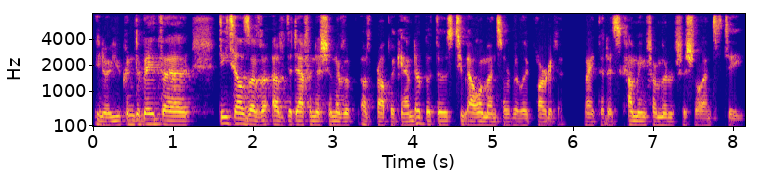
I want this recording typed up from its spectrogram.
you know, you can debate the details of, of the definition of, of propaganda, but those two elements are really part of it, right? That it's coming from an official entity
